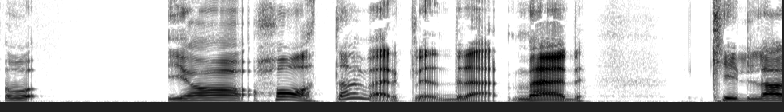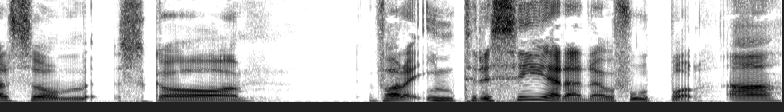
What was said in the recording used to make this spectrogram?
och jag hatar verkligen det där med killar som ska vara intresserade av fotboll. Ja,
